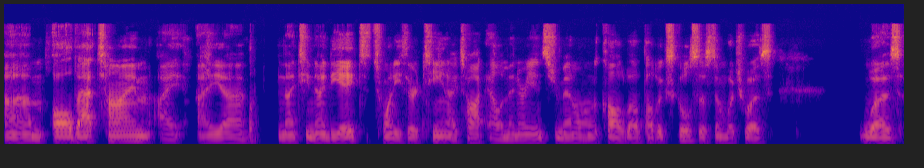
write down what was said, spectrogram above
Um, all that time, I, I uh, 1998 to 2013, I taught elementary instrumental in the Caldwell Public School System, which was was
